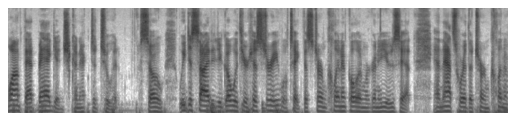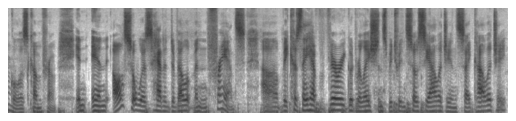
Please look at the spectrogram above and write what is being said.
want that baggage connected to it. So we decided to go with your history. We'll take this term clinical and we're going to use it. And that's where the term clinical mm. has come from. And, and also was had a development in France uh, because they have very good relations between sociology and psychology.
